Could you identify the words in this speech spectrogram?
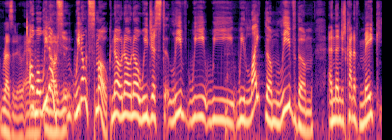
residue. And, Oh well, we don't s you- we don't smoke. No, no, no. We just leave. We we we light them, leave them, and then just kind of make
